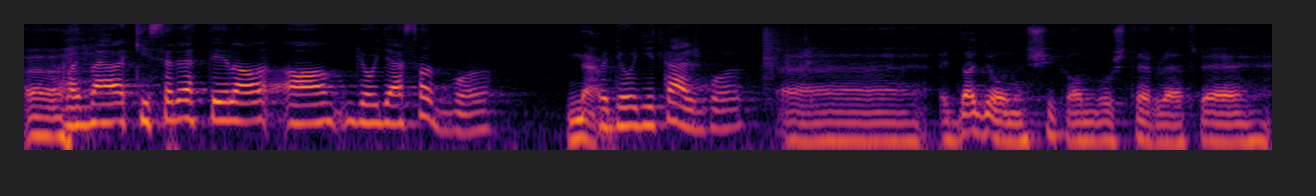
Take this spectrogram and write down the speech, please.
Uh, Vagy már kiszerettél a, a gyógyászatból? Nem. A gyógyításból? Egy nagyon sikamlós területre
